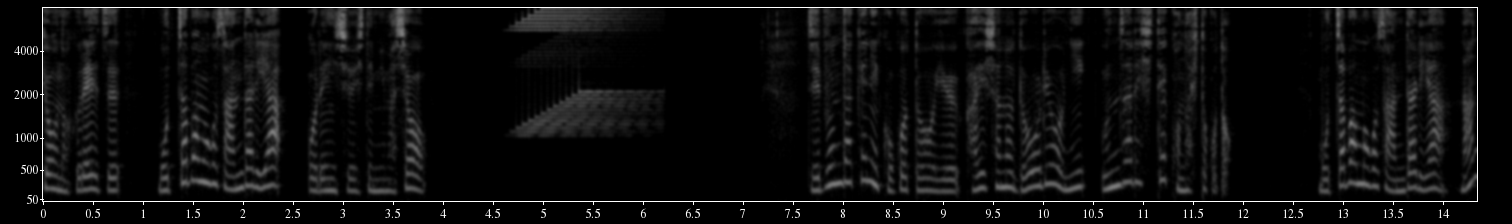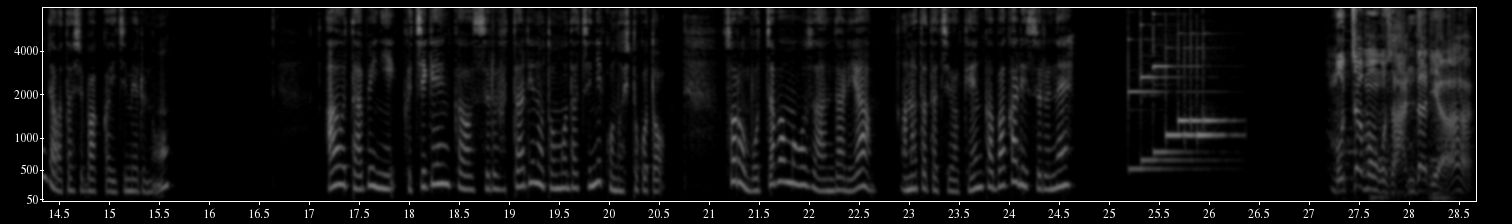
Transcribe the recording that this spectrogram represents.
今日のフレーズ、못 잡아 먹어서 안달이야を練習してみましょう。自分だけに小言を言う会社の同僚にうんざりしてこの一言。 もっちゃばもごさんだりや、なんで私ばっかいじめるの？会うたびに口喧嘩をする二人の友達にこの一言。ソロもっちゃばもごさんだりや、あなたたちは喧嘩ばかりするね。もっちゃもごさんだりや？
